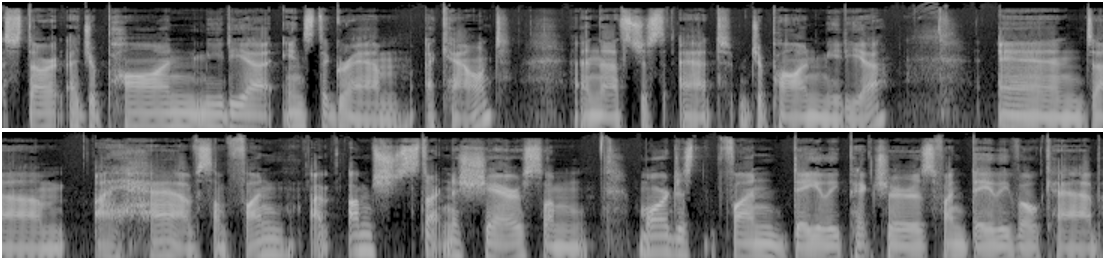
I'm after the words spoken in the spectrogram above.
start a Japan Media Instagram account, and that's just at Japan Media. And um, I have some fun. I'm starting to share some more just fun daily pictures, fun daily vocab.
